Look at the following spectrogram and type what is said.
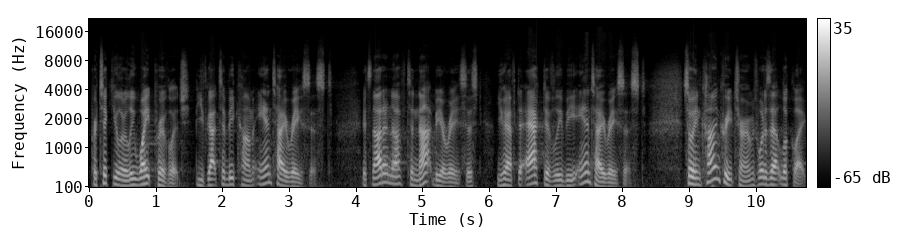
particularly white privilege. You've got to become anti racist. It's not enough to not be a racist, you have to actively be anti racist. So, in concrete terms, what does that look like?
